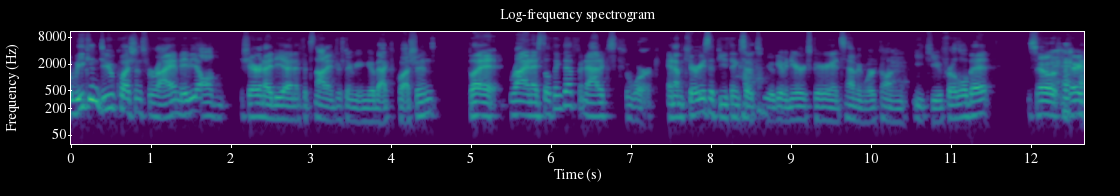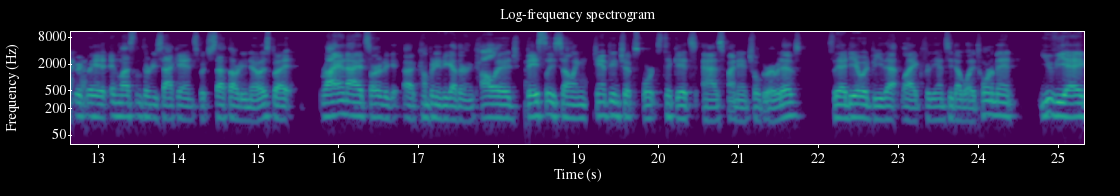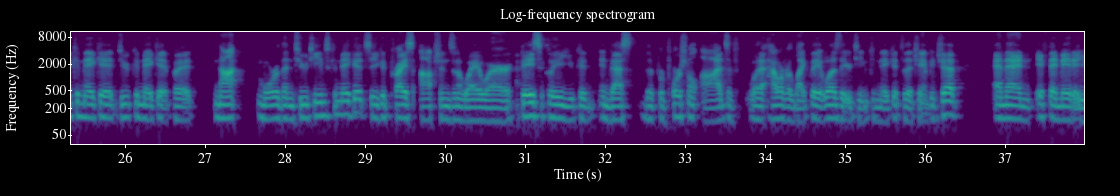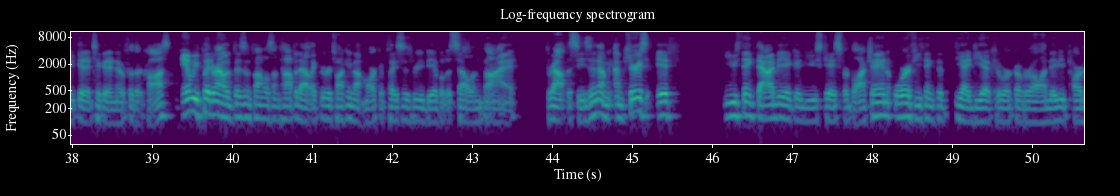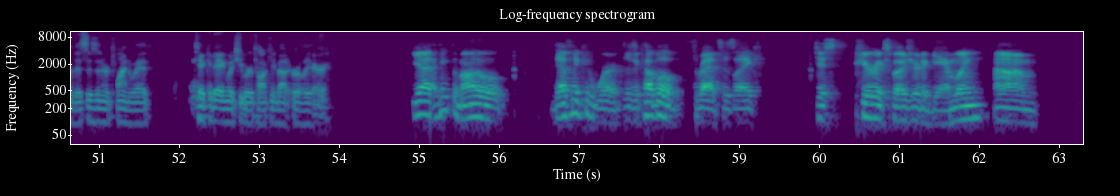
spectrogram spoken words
We can do questions for Ryan. Maybe I'll share an idea. And if it's not interesting, we can go back to questions. But Ryan, I still think that Fanatics could work. And I'm curious if you think so too, given your experience having worked on EQ for a little bit. So, very quickly, in less than 30 seconds, which Seth already knows, but Ryan and I had started a company together in college, basically selling championship sports tickets as financial derivatives. So the idea would be that, like for the NCAA tournament, UVA can make it, Duke can make it, but not more than two teams can make it. So you could price options in a way where basically you could invest the proportional odds of what, however likely it was that your team can make it to the championship. And then if they made it, you'd get a ticket at no further cost. And we played around with business models on top of that. Like we were talking about marketplaces where you'd be able to sell and buy throughout the season. I'm, I'm curious if you think that would be a good use case for blockchain, or if you think that the idea could work overall and maybe part of this is intertwined with ticketing, which you were talking about earlier. Yeah, I think the model definitely could work. There's a couple of threats is like just pure exposure to gambling um,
